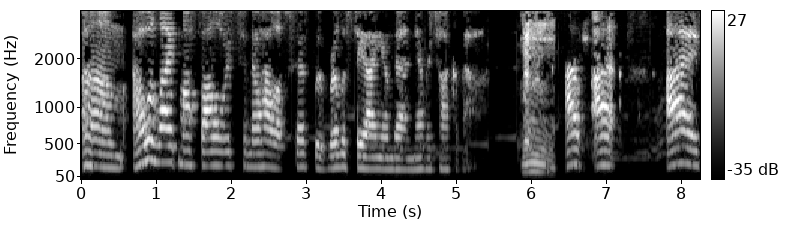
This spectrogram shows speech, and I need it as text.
Um, I would like my followers to know how obsessed with real estate I am that I never talk about. Mm. I, I, I,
